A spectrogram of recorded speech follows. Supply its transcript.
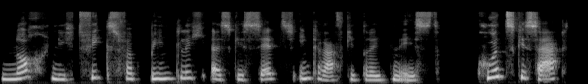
noch nicht fix verbindlich als Gesetz in Kraft getreten ist. Kurz gesagt,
